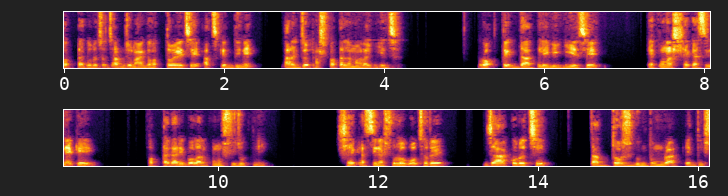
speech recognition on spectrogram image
হত্যা করেছে, চারজন আগে হত্যা হয়েছে, আজকের দিনে আরেকজন হাসপাতালে মারা গিয়েছে। রক্তের দাগ লেগে গিয়েছে। এখন আর শেখ হাসিনাকে হত্যাকারী বলার কোনো সুযোগ নেই। শেখ হাসিনা ষোলো বছরে যা করেছে, তার দশ গুণ তোমরা এই দশ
